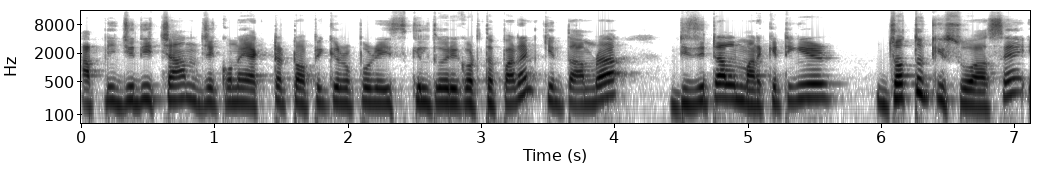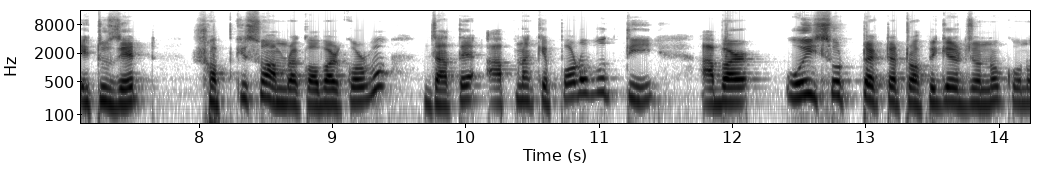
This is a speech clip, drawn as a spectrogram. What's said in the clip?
আপনি যদি চান যে কোনো একটা টপিকের উপরে স্কিল তৈরি করতে পারেন, কিন্তু আমরা ডিজিটাল মার্কেটিংয়ের যত কিছু আছে এ টু জেড সব কিছু আমরা কভার করব, যাতে আপনাকে পরবর্তী আবার ওই ছোট্ট একটা টপিকের জন্য কোনো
